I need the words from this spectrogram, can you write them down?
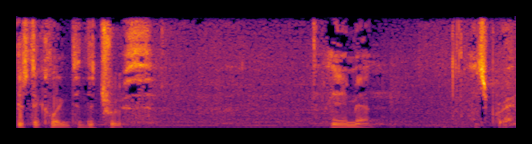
is to cling to the truth. Amen. Let's pray.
